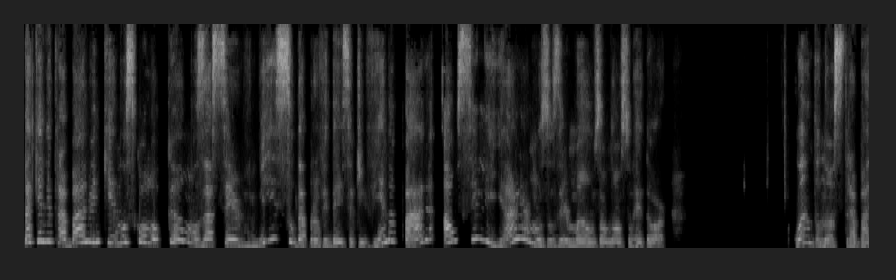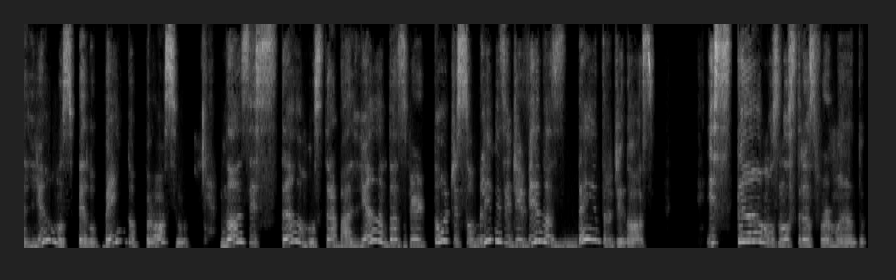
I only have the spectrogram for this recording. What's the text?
daquele trabalho em que nos colocamos a serviço da providência divina para auxiliarmos os irmãos ao nosso redor. Quando nós trabalhamos pelo bem do próximo, nós estamos trabalhando as virtudes sublimes e divinas dentro de nós. Estamos nos transformando,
